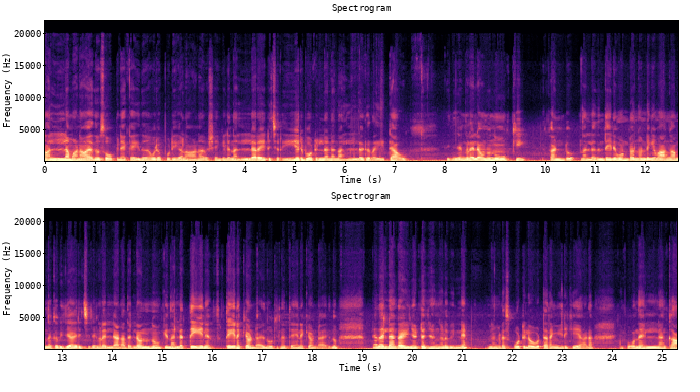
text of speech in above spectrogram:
നല്ല മണമായിരുന്നു സോപ്പിനൊക്കെ ഇത് ഓരോ പൊടികളാണ്. പക്ഷേ എങ്കിൽ നല്ല റേറ്റ് ചെറിയൊരു ബോട്ടിലിന് തന്നെ നല്ലൊരു റേറ്റ് ആവും. പിന്നെ ഞങ്ങളെല്ലാം ഒന്ന് നോക്കി കണ്ടു. നല്ലത് എന്തെങ്കിലും ഉണ്ടെന്നുണ്ടെങ്കിൽ വാങ്ങാം എന്നൊക്കെ വിചാരിച്ച് ഞങ്ങളെല്ലാം അതെല്ലാം ഒന്ന് നോക്കി. നല്ല തേന് തേനൊക്കെ ഉണ്ടായിരുന്നു. ഒറിജിനൽ തേനൊക്കെ ഉണ്ടായിരുന്നു. അതെല്ലാം കഴിഞ്ഞിട്ട് ഞങ്ങൾ പിന്നെ ഞങ്ങളുടെ സ്പോട്ടിലോട്ട് ഇറങ്ങിയിരിക്കുകയാണ് പോകുന്ന എല്ലാം കാ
